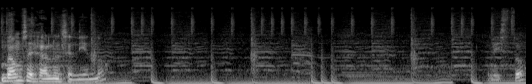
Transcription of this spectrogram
Vamos a dejarlo encendiendo. Listo.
